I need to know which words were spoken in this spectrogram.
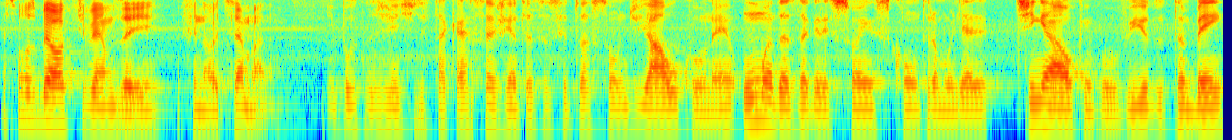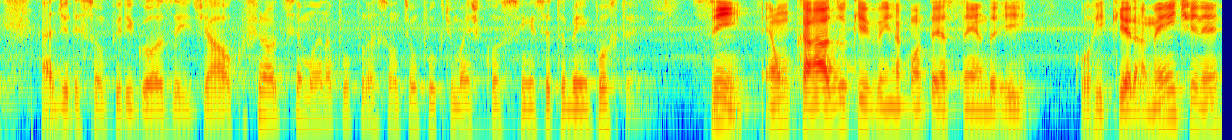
Esses foram os BO que tivemos aí no final de semana. É importante a gente destacar, sargento, essa situação de álcool, né? Uma das agressões contra a mulher tinha álcool envolvido, também a direção perigosa aí de álcool. No final de semana a população tem um pouco de mais consciência, também é importante. Sim, é um caso que vem acontecendo aí corriqueiramente, né?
